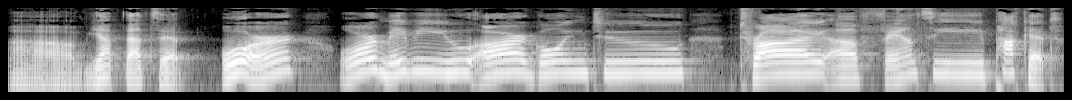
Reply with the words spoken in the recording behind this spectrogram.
Um, yep, that's it. Or, or maybe you are going to try a fancy pocket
